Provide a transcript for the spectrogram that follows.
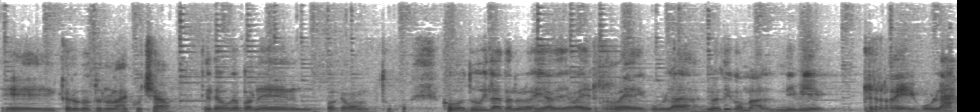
Eh, creo que tú no lo has escuchado, te tengo que poner, porque como tú y la tecnología lo lleváis regular, no digo mal, ni bien, regular.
